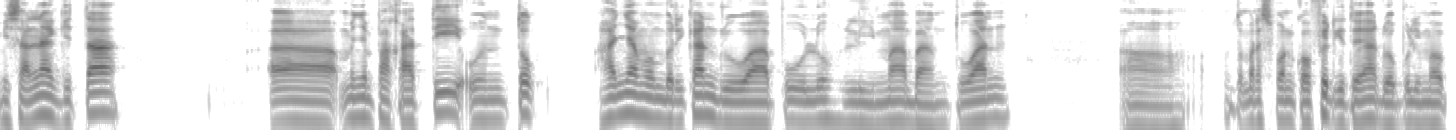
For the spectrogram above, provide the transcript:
Misalnya kita uh, menyepakati untuk hanya memberikan 25 bantuan uh, untuk merespon Covid gitu ya 25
